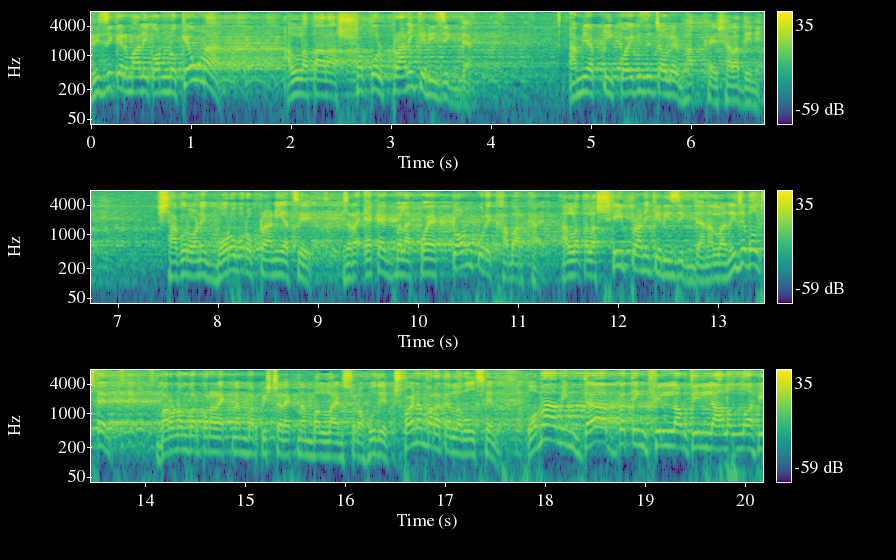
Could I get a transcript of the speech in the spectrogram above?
রিজিকের মালিক অন্য কেউ না। আল্লাহ তালা সকল প্রাণীকে রিজিক দেন। আমি আপনি কয় কেজি চাউলের ভাত খাই সারাদিনে? সাগরে অনেক বড় বড় প্রাণী আছে, যারা এক এক বেলা কয়েক টন করে খাবার খায়। আল্লাহ তালা সেই প্রাণীকে রিজিক দেন। আল্লাহ নিজে বলছেন, বারো নম্বর পাড়ার এক নম্বর পৃষ্ঠার এক নম্বর লাইন সুরা হুদের ছয় নম্বর হাতে আল্লাহ বলছেন, ওমা মিন দাব্বাতিন ফিল আরদি ইল্লা আলাল্লাহি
